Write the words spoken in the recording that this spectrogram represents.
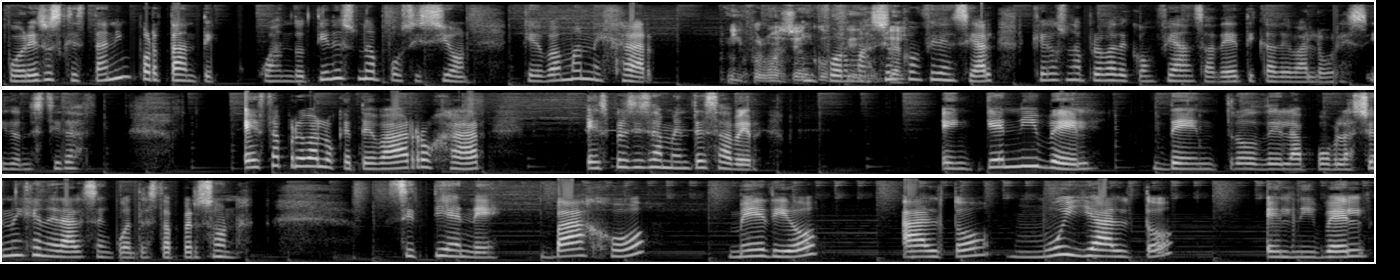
Por eso es que es tan importante cuando tienes una posición que va a manejar Información, confidencial. que hagas una prueba de confianza, de ética, de valores y de honestidad. Esta prueba lo que te va a arrojar es precisamente saber en qué nivel dentro de la población en general se encuentra esta persona. Si tiene bajo, medio, alto, muy alto el nivel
